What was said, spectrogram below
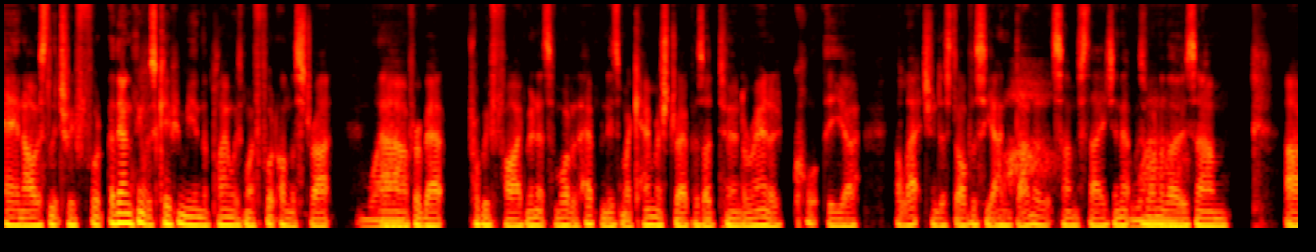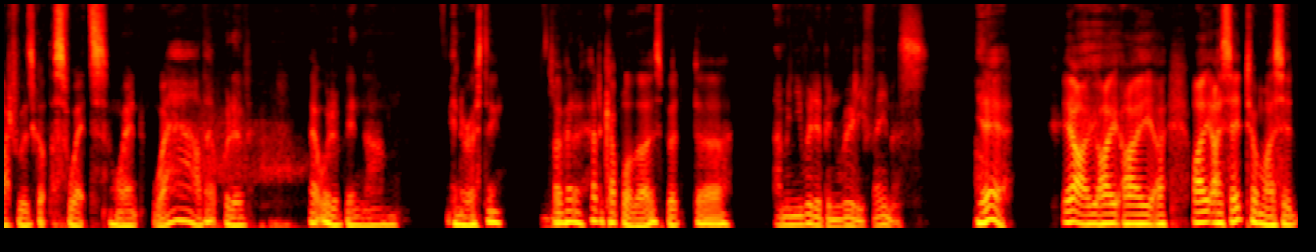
and I was literally foot. The only thing that was keeping me in the plane was my foot on the strut uh, wow. uh, for about probably five minutes. And what had happened is my camera strap, as I turned around, had caught the uh, the latch and just obviously undone oh. it at some stage. And that was wow. one of those. Um, afterwards, got the sweats. And went, wow, that would have that would have been um, interesting. I've had a, had a couple of those, but uh, I mean, you would have been really famous. Yeah, yeah. I I I I, I said to him, I said,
